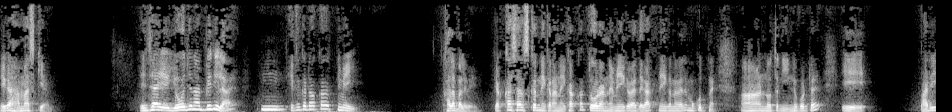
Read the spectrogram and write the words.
ඒක හමස් කියන්නේ. ඒ නිසා මේ යෝජනා බෙදිලා එකකටවත් නෙමෙයි කලබල වෙන්නේ. එකක් සංස්කරණය කරන්න එකක්වත් තෝරන්න මේක වැදගත් මේක නොවැද මොකුත් නැහැ. ආ නොතන ඉන්නකොට ඒ පරි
